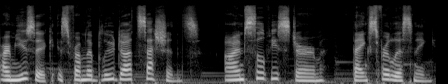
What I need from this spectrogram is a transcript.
Our music is from the Blue Dot Sessions. I'm Sylvie Sturm. Thanks for listening.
